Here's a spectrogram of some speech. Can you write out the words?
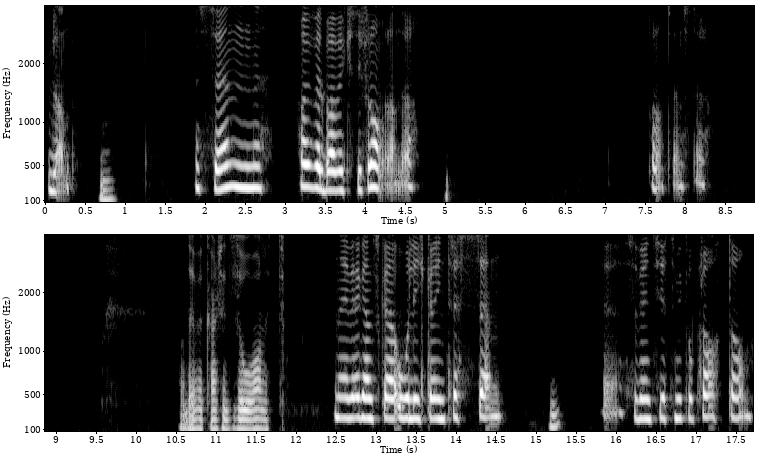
Ibland. Mm. Men sen har vi väl bara växt ifrån varandra. På något vänster. Ja, det är väl kanske inte så ovanligt. Nej, vi har ganska olika intressen. Mm. Eh, Så vi har inte så jättemycket att prata om.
